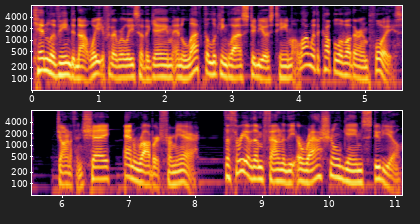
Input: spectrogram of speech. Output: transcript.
Ken Levine did not wait for the release of the game and left the Looking Glass Studios team along with a couple of other employees, Jonathan Chey and Robert Fermier. The three of them founded the Irrational Games Studio.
